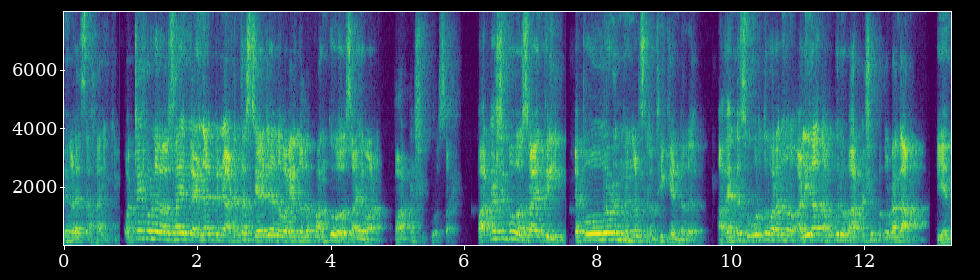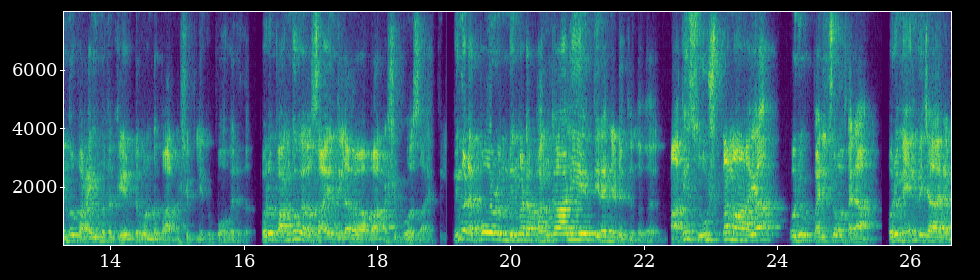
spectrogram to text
നിങ്ങളെ സഹായിക്കും. ഒറ്റയ്ക്കുള്ള വ്യവസായം കഴിഞ്ഞാൽ പിന്നെ അടുത്ത സ്റ്റേജ് എന്ന് പറയുന്നത് പങ്ക് വ്യവസായമാണ് പാർട്ട്ണർഷിപ്പ് വ്യവസായം. പാർട്ട്ണർഷിപ്പ് വ്യവസായത്തിൽ എപ്പോഴും നിങ്ങൾ ശ്രദ്ധിക്കേണ്ടത് അതെന്റെ സുഹൃത്ത് പറഞ്ഞു അളിയ നമുക്കൊരു പാർട്ട്ണർഷിപ്പ് തുടങ്ങാം. എന്ന് പറയുന്നത് കേട്ടുകൊണ്ട് പാർട്ട്ണർഷിപ്പിലേക്ക് പോകരുത് ഒരു പങ്കു വ്യവസായത്തിൽ അഥവാ പാർട്ട്ണർഷിപ്പ് വ്യവസായത്തിൽ നിങ്ങൾ എപ്പോഴും നിങ്ങളുടെ പങ്കാളിയെ തിരഞ്ഞെടുക്കുന്നത് അതിസൂക്ഷ്മമായ ഒരു പരിശോധന ഒരു മേൽവിചാരം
